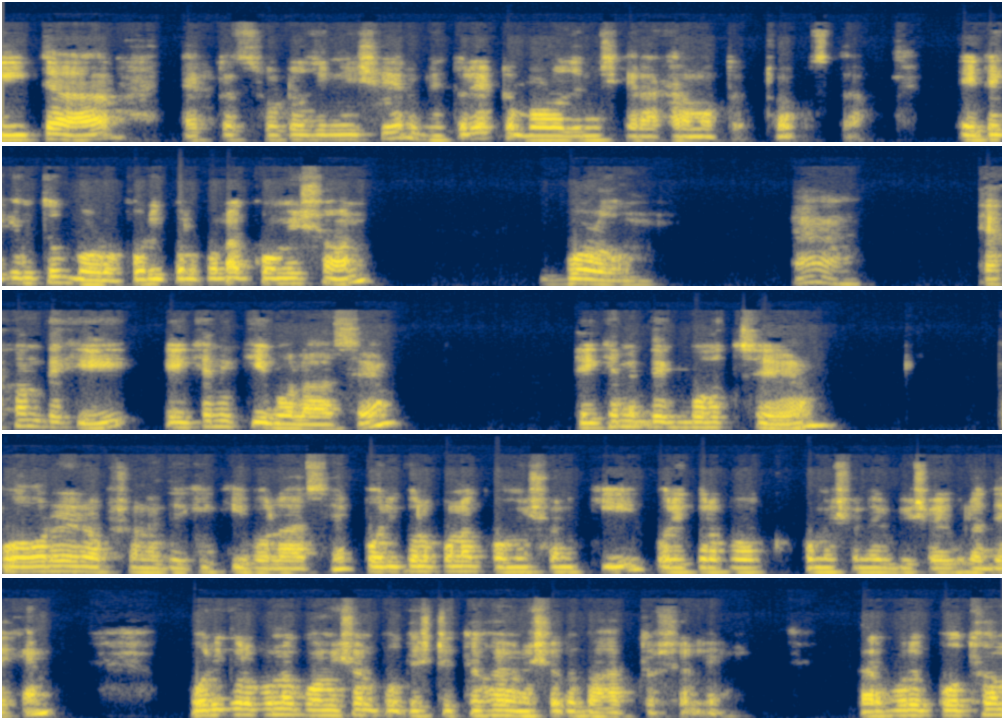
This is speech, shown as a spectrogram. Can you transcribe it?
এইটা একটা ছোট জিনিসের ভিতরে একটা বড় জিনিসকে রাখার মতো একটা অবস্থা। এটা কিন্তু বড় পরিকল্পনা কমিশন বড় হ্যাঁ এখন দেখি এইখানে কি বলা আছে? এইখানে দেখব হচ্ছে পরের অপশনে দেখি কি বলা আছে। পরিকল্পনা কমিশন কি? পরিকল্পনা কমিশনের বিষয়গুলো দেখেন। পরিকল্পনা কমিশন প্রতিষ্ঠিত হয় উনিশশো বাহাত্তর সালে। তারপরে প্রথম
